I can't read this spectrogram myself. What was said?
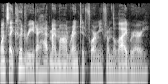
Once I could read, I had my mom rent it for me from the library.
